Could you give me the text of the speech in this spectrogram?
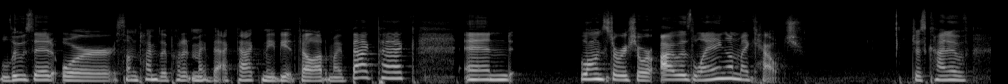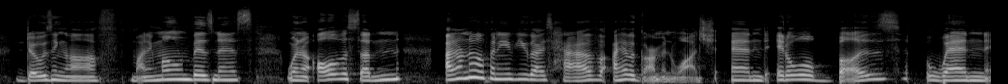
lose it, or sometimes I put it in my backpack. Maybe it fell out of my backpack. And long story short, I was laying on my couch, just kind of dozing off, minding my own business, when all of a sudden, I don't know if any of you guys have. I have a Garmin watch and it'll buzz when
